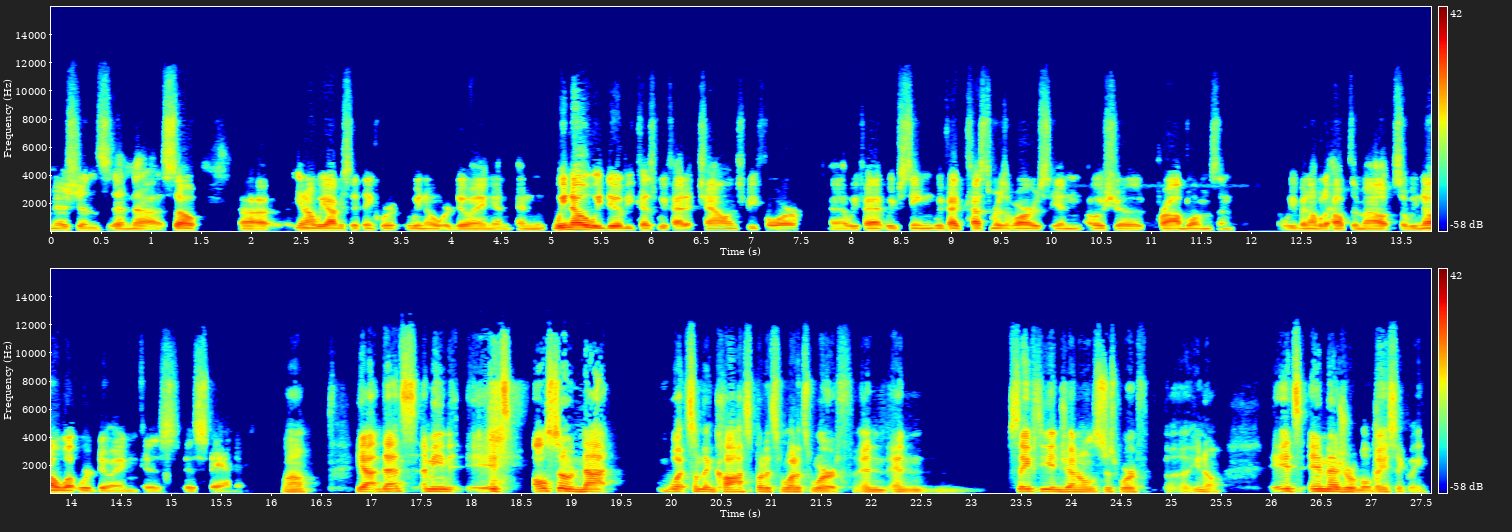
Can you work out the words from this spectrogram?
omissions, and uh, so uh, you know we obviously think we're we know what we're doing, and and we know we do because we've had it challenged before. Uh, we've had we've seen we've had customers of ours in OSHA problems, and we've been able to help them out. So we know what we're doing is is standing. Wow. Yeah, that's. I mean, it's also not what something costs, but it's what it's worth, and and safety in general is just worth. Uh, you know, it's immeasurable, basically.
